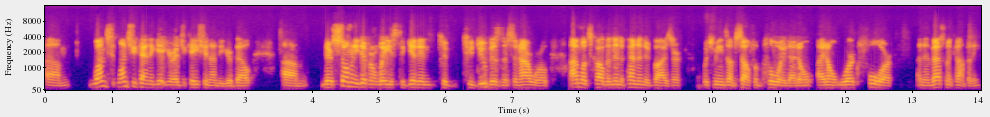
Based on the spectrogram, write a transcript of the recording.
Um, once once you kind of get your education under your belt, um, there's so many different ways to get into to do business in our world. I'm what's called an independent advisor, which means I'm self-employed. I don't I don't work for an investment company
